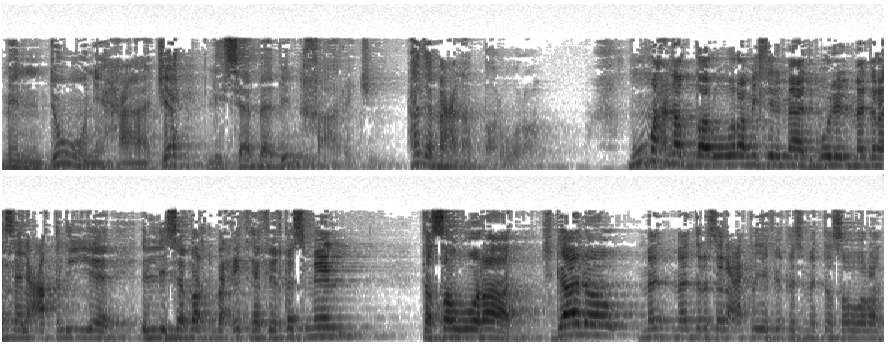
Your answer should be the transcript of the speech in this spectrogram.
من دون حاجة لسبب خارجي. هذا معنى الضرورة. مو معنى الضرورة مثل ما تقول المدرسة العقلية اللي سبق بحثها في قسم التصورات. إيش قالوا المدرسة العقلية في قسم التصورات؟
